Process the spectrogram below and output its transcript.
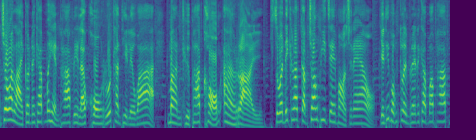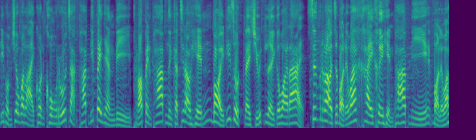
มเชื่อว่าหลายคนนะครับเมื่อเห็นภาพนี้แล้วคงรู้ทันทีเลยว่า มันคือภาพของอะไร สวัสดีครับกับช่อง PJ หมอ Channel อย่างที่ผมเกริ่นไปเลยนะครับว่าภาพนี้ผมเชื่อว่าหลายคนคงรู้จักภาพนี้เป็นอย่างดี เพราะเป็นภาพหนึ่งครับที่เราเห็นบ่อยที่สุดในชีวิตเลยก็ว่าได้ ซึ่งเราจะบอกได้ว่าใครเคยเห็นภาพนี้ บอกเลยว่า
